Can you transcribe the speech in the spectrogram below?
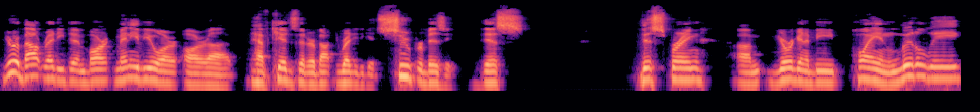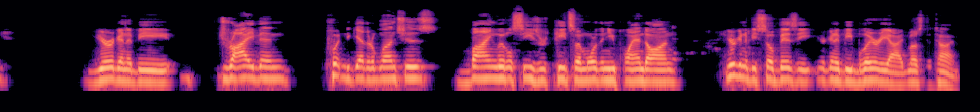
You're about ready to embark. Many of you are are uh, have kids that are about ready to get super busy this this spring. Um, you're going to be playing little league. You're going to be driving, putting together lunches, buying Little Caesars pizza more than you planned on. You're going to be so busy, you're going to be bleary eyed most of the time.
